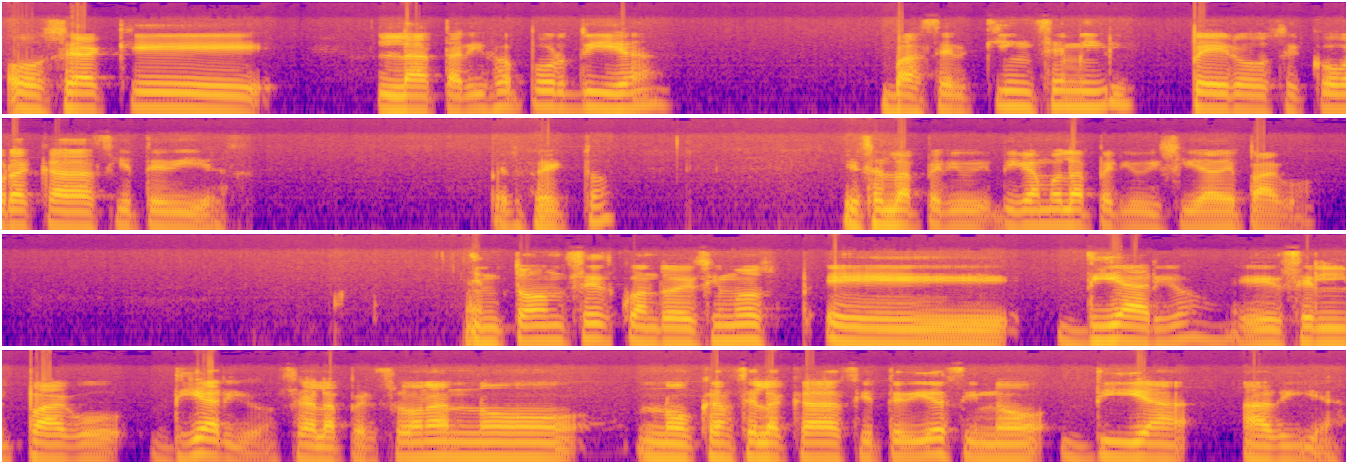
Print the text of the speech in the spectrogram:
O sea que la tarifa por día va a ser 15 mil, pero se cobra cada 7 días. Perfecto. Esa es la, digamos, la periodicidad de pago. Entonces, cuando decimos eh, diario, es el pago diario. O sea, la persona no, no cancela cada siete días, sino día a día.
